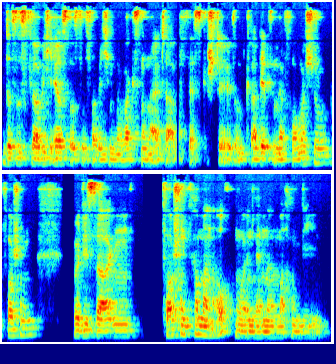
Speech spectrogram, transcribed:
das ist, glaube ich, erst was, das habe ich im Erwachsenenalter festgestellt. Und gerade jetzt in der Forschung, würde ich sagen, Forschung kann man auch nur in Ländern machen, die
